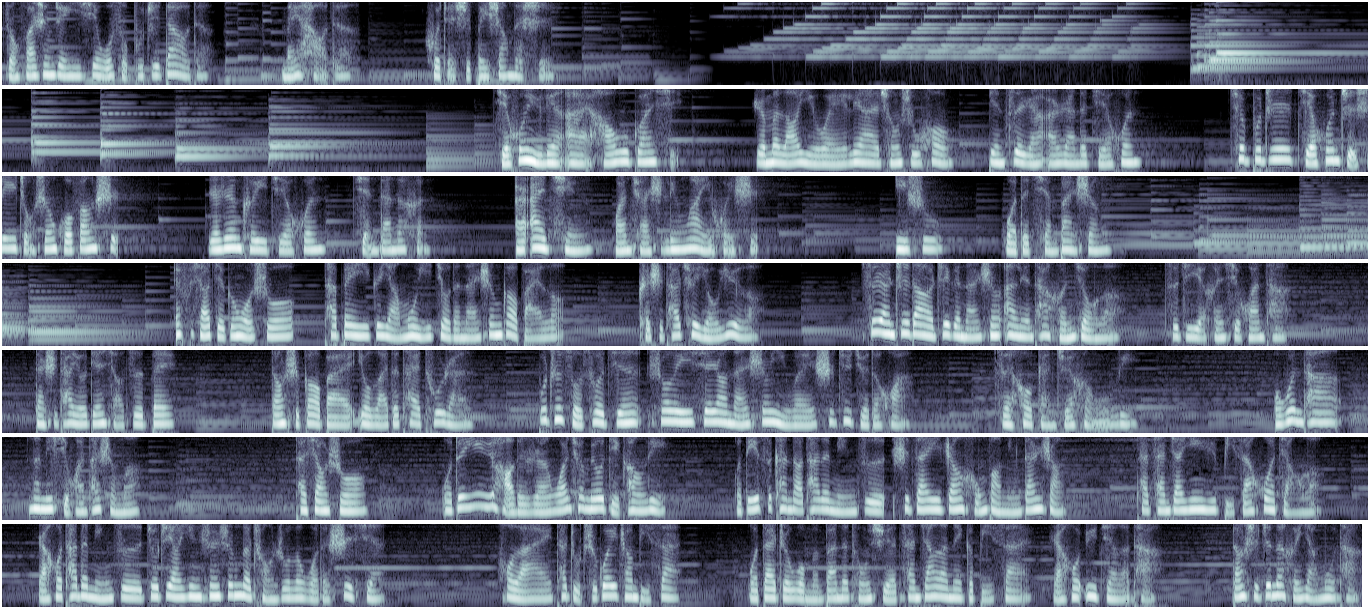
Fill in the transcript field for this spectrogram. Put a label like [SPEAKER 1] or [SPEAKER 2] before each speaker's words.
[SPEAKER 1] 总发生着一些我所不知道的美好的，或者是悲伤的事。结婚与恋爱毫无关系，人们老以为恋爱成熟后便自然而然的结婚，却不知结婚只是一种生活方式。人人可以结婚，简单的很，而爱情完全是另外一回事。一书，我的前半生。F 小姐跟我说，她被一个仰慕已久的男生告白了，可是她却犹豫了。虽然知道这个男生暗恋她很久了，自己也很喜欢他，但是她有点小自卑。当时告白又来得太突然，不知所措间说了一些让男生以为是拒绝的话，最后感觉很无力。我问他：“那你喜欢他什么？”他笑说：“我对英语好的人完全没有抵抗力。我第一次看到他的名字是在一张红榜名单上，他参加英语比赛获奖了，然后他的名字就这样硬生生地闯入了我的视线。”后来他主持过一场比赛，我带着我们班的同学参加了那个比赛，然后遇见了他。当时真的很仰慕他，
